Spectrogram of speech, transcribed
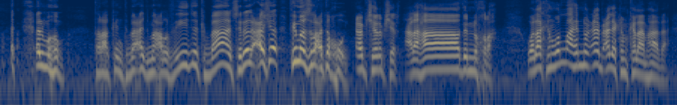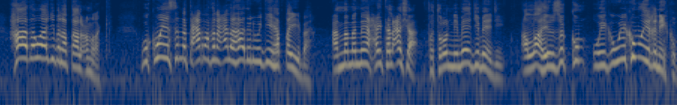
المهم تراك انت بعد ما اعرف إيدك باسر العشاء في مزرعة أخوي. أبشر أبشر. على هذه النخرة. ولكن والله إنه عيب عليكم كلام هذا. هذا واجبنا طال عمرك. وكويس إن تعرفنا على هذه الوجيه الطيبة. أما من ناحية العشاء فتروني ميجي ميجي. الله يرزقكم ويقويكم ويغنيكم.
